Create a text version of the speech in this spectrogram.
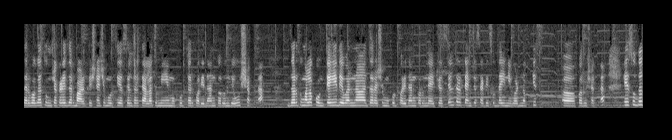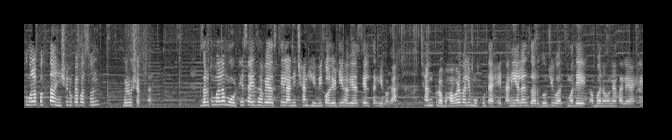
तर बघा तुमच्याकडे जर बाळकृष्णाची मूर्ती असेल तर त्याला तुम्ही हे मुकुट तर परिधान करून देऊ शकता. जर तुम्हाला कोणत्याही देवांना जर असे मुकुट परिधान करून द्यायचे असेल तर त्यांच्यासाठी सुद्धा ही निवड नक्कीच करू शकता. हे सुद्धा तुम्हाला फक्त ऐंशी रुपयापासून मिळू शकतात. जर तुम्हाला मोठे साईज हवे असतील आणि छान हेवी क्वालिटी हवी असेल तर हे बघा छान प्रभावळवाले मुकुट आहेत आणि याला जरदोजी वर्कमध्ये बनवण्यात आले आहे.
